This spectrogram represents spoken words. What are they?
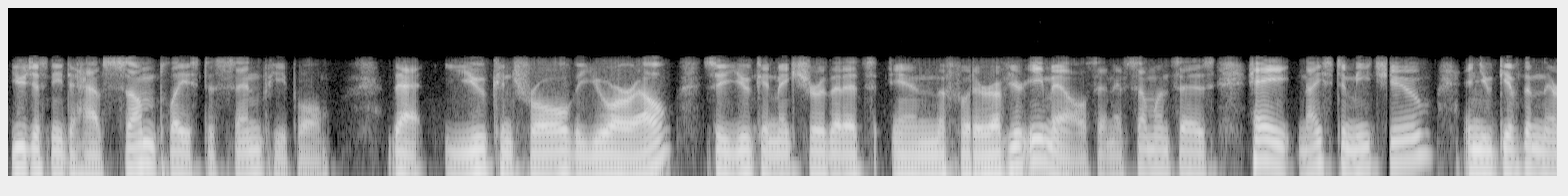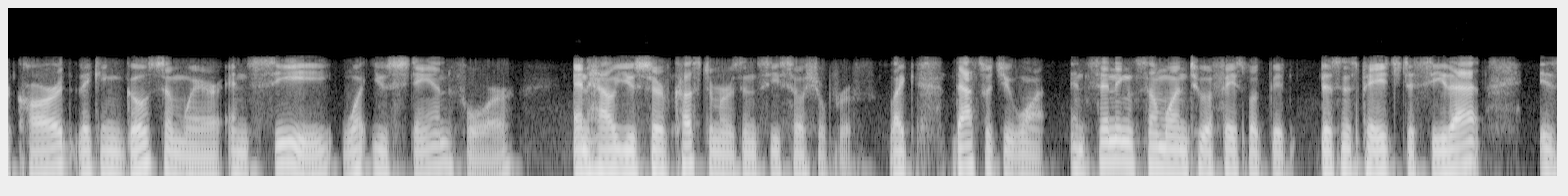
You just need to have some place to send people that you control the URL so you can make sure that it's in the footer of your emails. And if someone says, hey, nice to meet you, and you give them their card, they can go somewhere and see what you stand for and how you serve customers and see social proof. Like that's what you want. And sending someone to a Facebook business page to see that is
